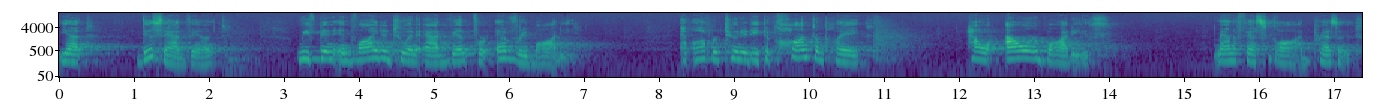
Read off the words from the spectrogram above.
Yet, this Advent, we've been invited to an Advent for everybody, an opportunity to contemplate how our bodies manifest God present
